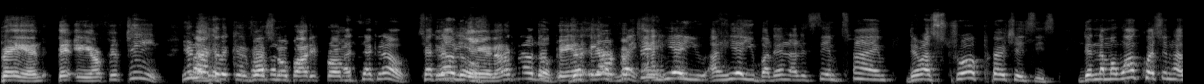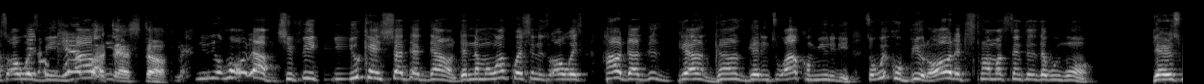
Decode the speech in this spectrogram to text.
ban the AR-15. You're not going to convince nobody from uh, check it out. Check it out, though. Check it out, though. ban AR-15. Right. I hear you. I hear you. But then at the same time, there are straw purchases. the number one question has always been care how about is- that stuff, man. you hold up, Shafiq. You can't shut that down. The number one question is always how does this gun, guns get into our community? So we could build all the trauma centers that we want. There's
